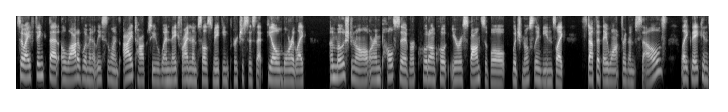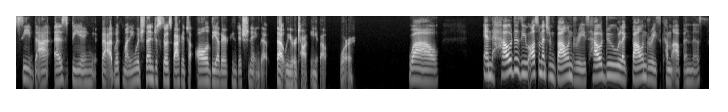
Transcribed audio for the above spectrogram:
So I think that a lot of women, at least the ones I talk to, when they find themselves making purchases that feel more like emotional or impulsive or quote unquote irresponsible, which mostly means like stuff that they want for themselves, like they can see that as being bad with money, which then just goes back into all of the other conditioning that that we were talking about before. Wow. And how does you also mention boundaries? How do like boundaries come up in this?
